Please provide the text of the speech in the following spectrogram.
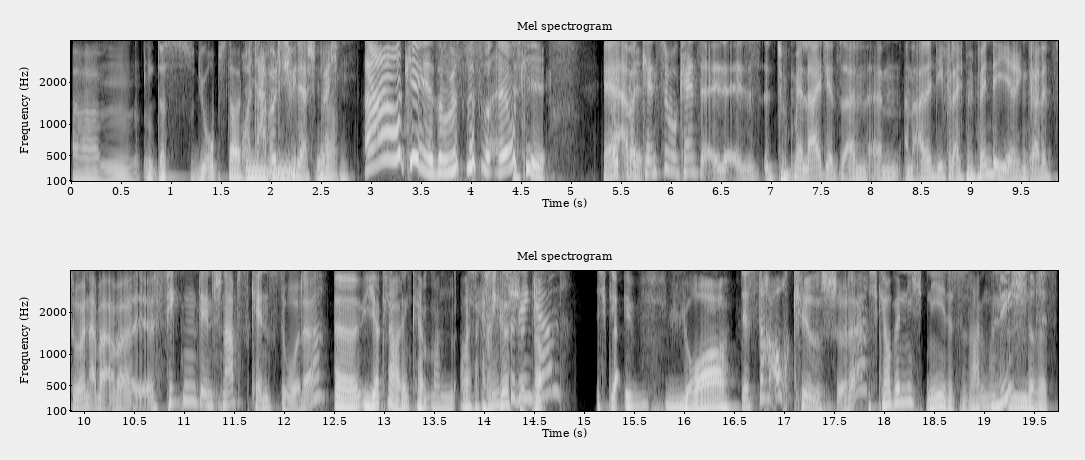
Ähm, und das, die Obstler, oh, da würde ich widersprechen. Ja. Ah, okay, so bist, bist du, okay. Ja, okay. aber kennst du, kennst äh, es tut mir leid jetzt an, ähm, an alle, die vielleicht mit Minderjährigen gerade zuhören, aber, aber äh, Ficken, den Schnaps kennst du, oder? Äh, ja, klar, den kennt man. Aber Trinkst Kirsche, du den glaub. gern? Ich glaube, ja. Das ist doch auch Kirsch, oder? Ich glaube nicht, nee, das war irgendwas nicht? anderes.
